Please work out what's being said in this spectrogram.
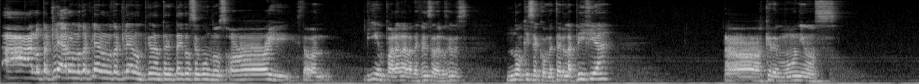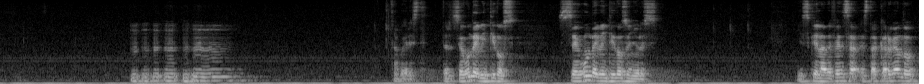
¡Ah! Lo taclearon, lo taclearon, lo taclearon. Quedan 32 segundos. ¡Ay! Estaban bien parada la defensa de los jefes. No quise cometer la pifia. ¡Ah! ¡Qué demonios! A ver este. Segunda y 22. Segunda y 22, señores. Y es que la defensa está cargando.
